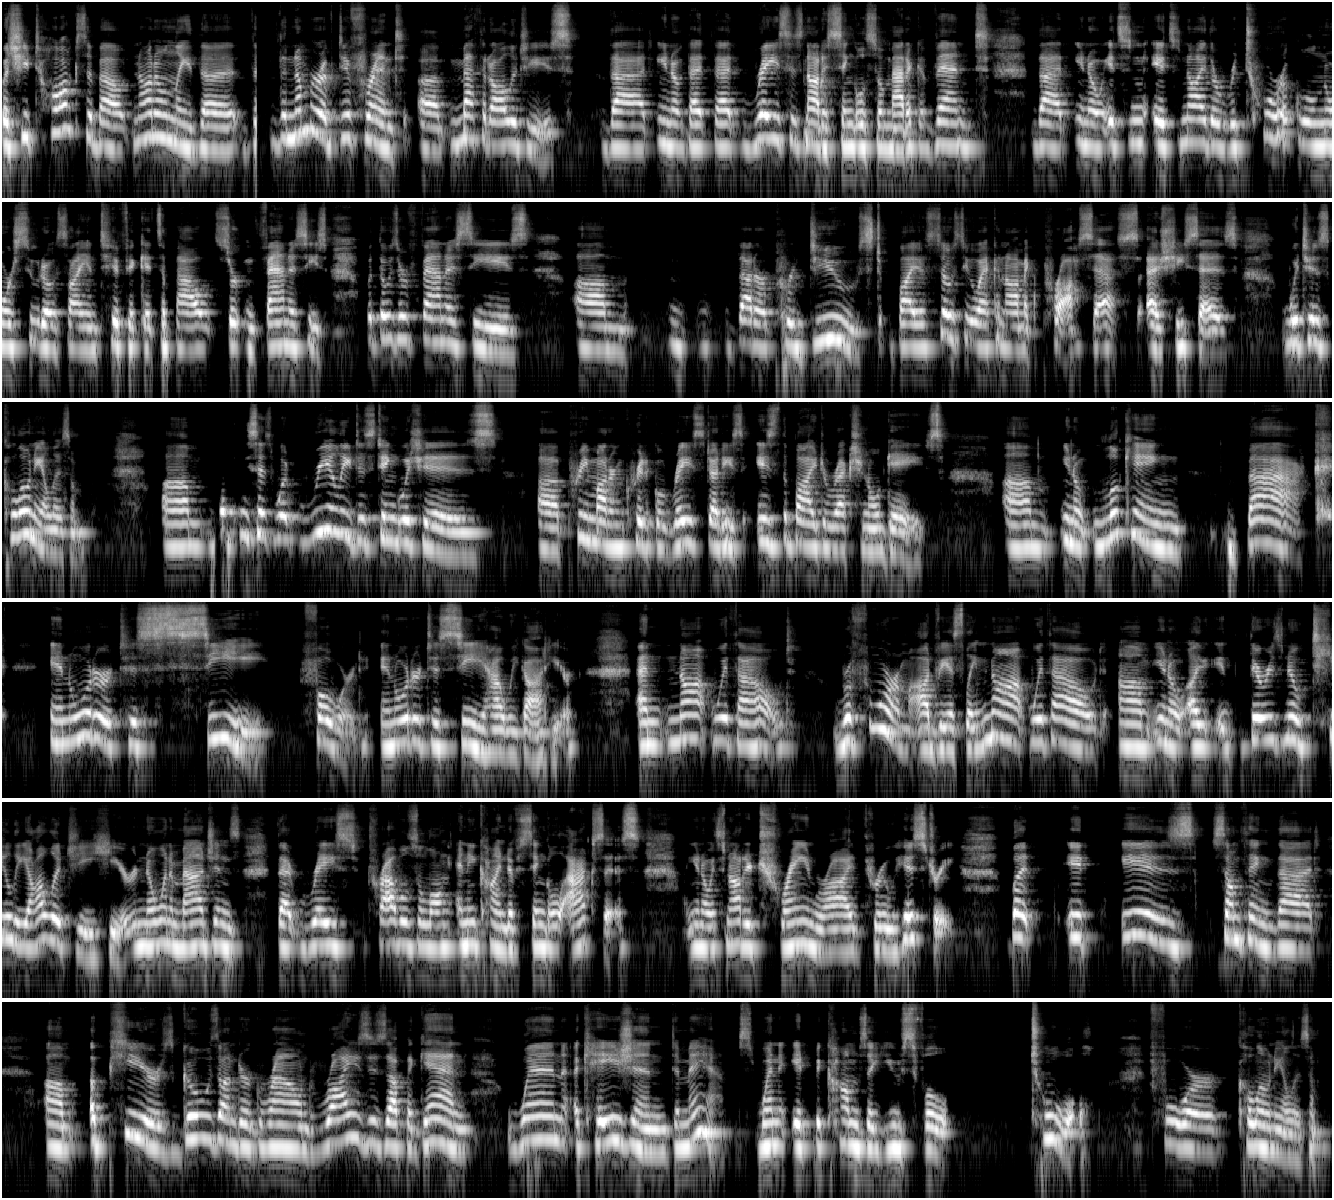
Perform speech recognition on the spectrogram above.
But she talks about not only the, the the number of different uh, methodologies that you know that that race is not a single somatic event that you know it's it's neither rhetorical nor pseudoscientific it's about certain fantasies but those are fantasies um, that are produced by a socioeconomic process as she says which is colonialism um, but she says what really distinguishes uh, pre modern critical race studies is the bidirectional gaze. Um, you know, looking back in order to see forward, in order to see how we got here, and not without reform obviously not without um, you know a, it, there is no teleology here. No one imagines that race travels along any kind of single axis. You know it's not a train ride through history. But it is something that um, appears goes underground rises up again when occasion demands when it becomes a useful tool for colonialism.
